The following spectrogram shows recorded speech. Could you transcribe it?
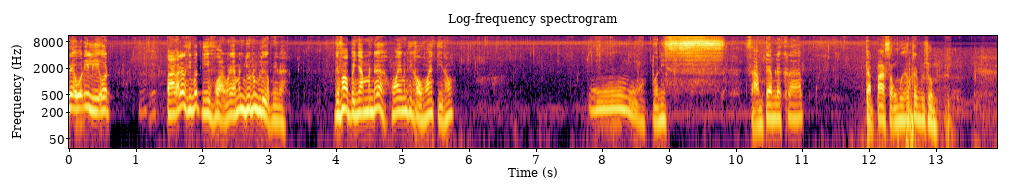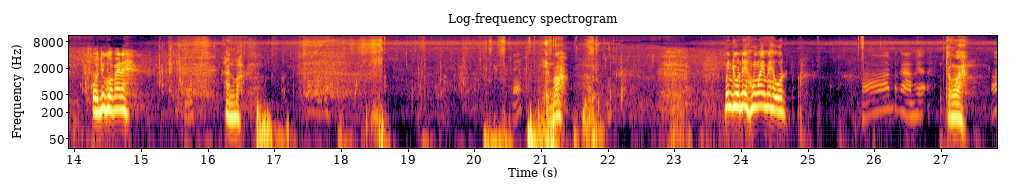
เนี่ยอดอีหลีอดปลากระลังสิมาตีฟอดมันเนี่ยมันอยู่น้ำเหลือบนี่นะอย่าเฝ้าไปยำมันเด้อห้อยมันที่เขาห้อยตีนเขาอู้ตัว นี้สามแต้มแล้วครับ จับปลาสองมือครับท่านผู้ชม โอ้ยยุ่งหัวไหมนะหันปะเห็นปะมันอยู่ในห้อยไหมอดครับประกามเฮ้ยจังหวะอ๋อ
